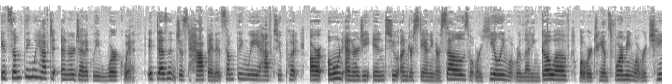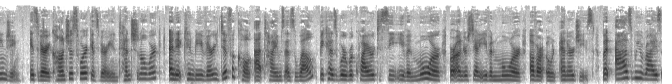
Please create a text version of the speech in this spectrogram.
it's something we have to energetically work with it doesn't just happen. It's something we have to put our own energy into understanding ourselves, what we're healing, what we're letting go of, what we're transforming, what we're changing. It's very conscious work, it's very intentional work, and it can be very difficult at times as well because we're required to see even more or understand even more of our own energies. But as we rise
